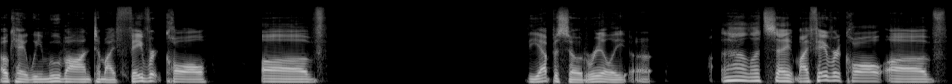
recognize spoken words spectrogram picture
Okay, we move on to my favorite call of the episode, really. Uh, uh, let's say my favorite call of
